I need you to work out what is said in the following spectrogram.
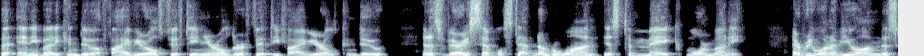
that anybody can do. A five year old, 15 year old, or a 55 year old can do. And it's very simple. Step number one is to make more money. Every one of you on this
